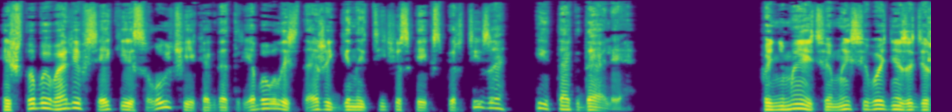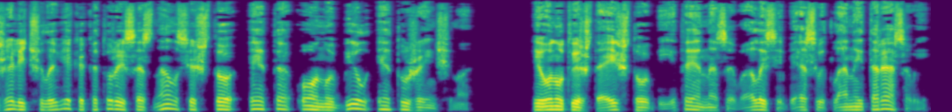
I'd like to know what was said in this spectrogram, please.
и что бывали всякие случаи, когда требовалась даже генетическая экспертиза и так далее. Понимаете, мы сегодня задержали человека, который сознался, что это он убил эту женщину. И он утверждает, что убитая называла себя Светланой Тарасовой.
